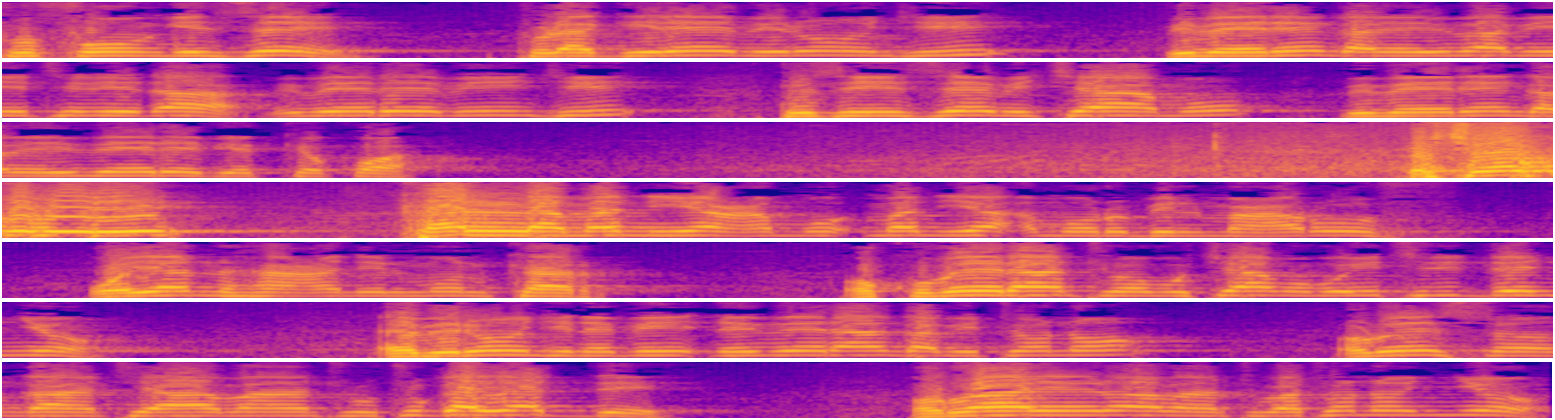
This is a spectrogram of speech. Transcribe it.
tufungize tulagire ebirungi bibeere nga bye biba biyitirira bibeere ebingi tuziyize ebikyamu bibeere nga bye bibeera ebyekkekwa. Ekyokubiri kalla man ya'muru bilmaruf wa yanha ani lmunkar okubeera nti obukyamu buyitiridde nnyo ebirungi ne bibeera nga bitono olw'ensonga nti abantu tugayadde. Olwaleero abantu batono nnyo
